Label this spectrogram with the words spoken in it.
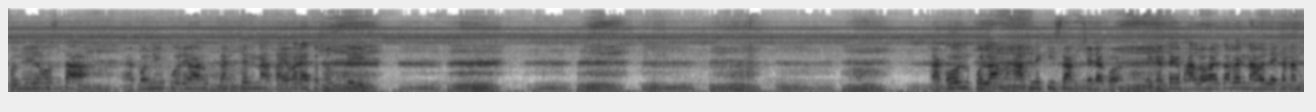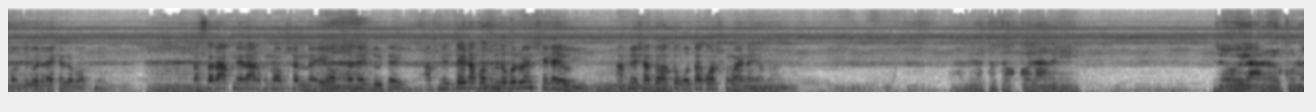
এখনই এই অবস্থা। এখনই করে আর উঠতেন না, তাই এবার এত শক্তি। এখন কইলাম আপনি কি চান সেটা কর এখান থেকে ভালো হয়ে যাবেন, না হলে এখানে আমি বন্দি করে রেখে যাব আপনি। তাছাড়া আপনার আর কোনো অপশন নাই, এই অপশন এই দুইটাই। আপনি যেটা পছন্দ করবেন সেটাই হবি। আপনার সাথে অত কথা করার সময় নাই আমার। আমি তো লাগেনি যে ওই আর কোনো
